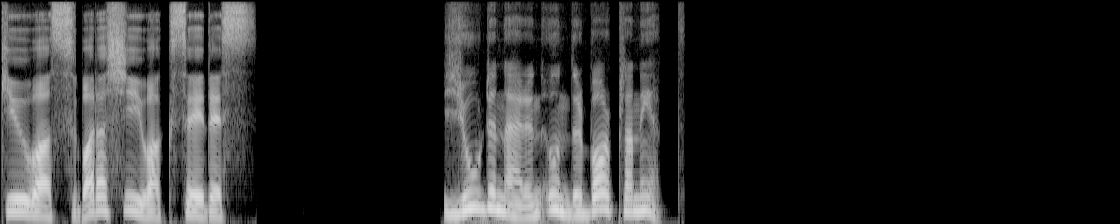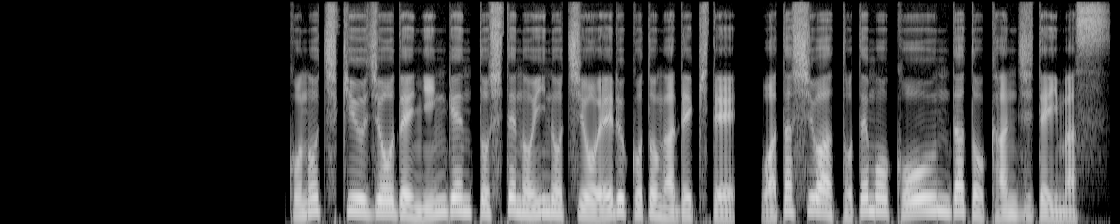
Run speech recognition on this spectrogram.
球は素晴らしい惑星です。Jorden är en underbar planet. この地球上で人間としての命を得ることができて、私はとても幸運だと感じています。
